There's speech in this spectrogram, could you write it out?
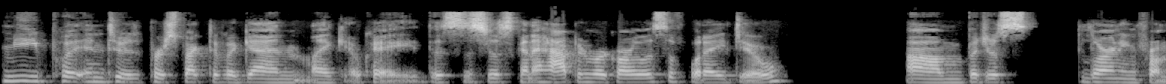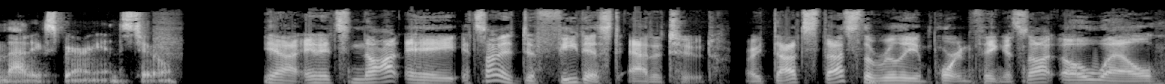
me put into perspective again, like, okay, this is just going to happen regardless of what I do. Um, but just learning from that experience too. Yeah, and it's not a it's not a defeatist attitude, right? That's that's the really important thing. It's not oh well,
